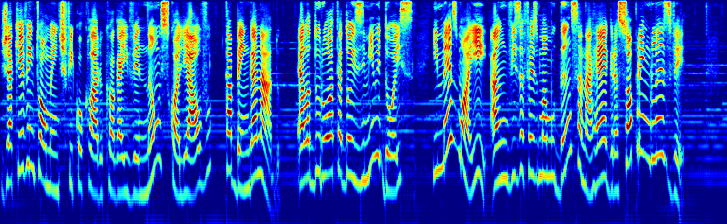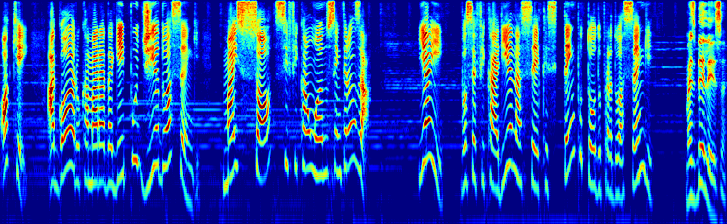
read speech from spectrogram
já que eventualmente ficou claro que o HIV não escolhe alvo, tá bem enganado. Ela durou até 2002 e mesmo aí a Anvisa fez uma mudança na regra só para inglês ver. Ok, agora o camarada gay podia doar sangue, mas só se ficar um ano sem transar. E aí, você ficaria na seca esse tempo todo para doar sangue? Mas beleza,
